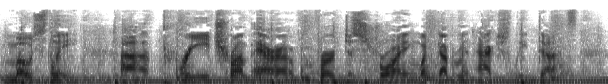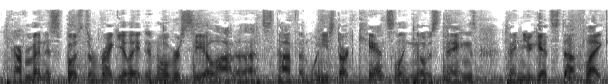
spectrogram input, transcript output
mostly uh, pre-Trump era for destroying what government actually does. Government is supposed to regulate and oversee a lot of that stuff, and when you start canceling those things, then you get stuff like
